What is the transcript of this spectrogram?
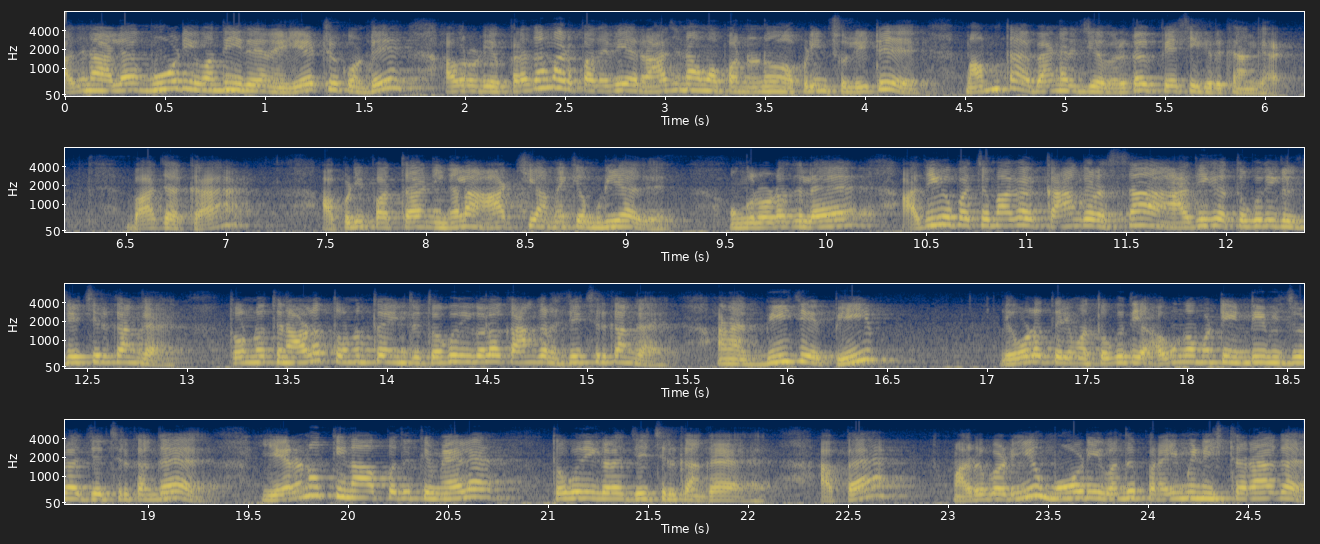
அதனால மோடி வந்து இதை ஏற்றுக்கொண்டு அவருடைய பிரதமர் பதவியை ராஜினாமா பண்ணணும் அப்படின்னு சொல்லிட்டு மம்தா பானர்ஜி அவர்கள் பேசிக்கிருக்காங்க பாஜக அப்படி பார்த்தா நீங்களாம் ஆட்சி அமைக்க முடியாது. உங்களோடதுல அதிகபட்சமாக காங்கிரஸ் தான் அதிக தொகுதிகள் ஜெயிச்சிருக்காங்க. தொண்ணூற்றி நாலு தொண்ணூத்தைந்து தொகுதிகளோ காங்கிரஸ் ஜெயிச்சிருக்காங்க. ஆனால் பிஜேபி எவ்வளோ தெரியுமா தொகுதி? அவங்க மட்டும் இண்டிவிஜுவலாக ஜெயிச்சிருக்காங்க. இரநூத்தி நாற்பதுக்கு மேலே தொகுதிகளை ஜெயிச்சிருக்காங்க. அப்போ மறுபடியும் மோடி வந்து பிரைம் மினிஸ்டராக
